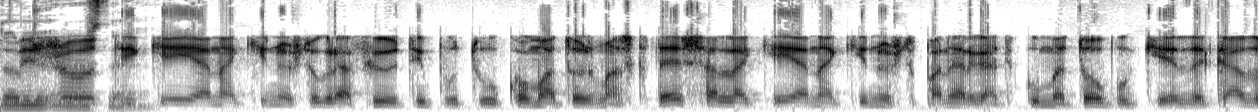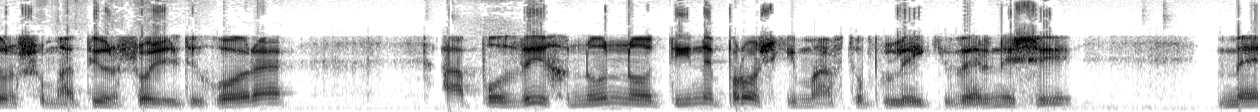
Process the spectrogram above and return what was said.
Νομίζω ότι και η ανακοίνωση του γραφείου τύπου του κόμματός μας χτες, αλλά και η ανακοίνωση του Πανεργατικού Μετόπου και δεκάδων σωματείων σε όλη τη χώρα αποδείχνουν ότι είναι πρόσχημα αυτό που λέει η κυβέρνηση. Με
